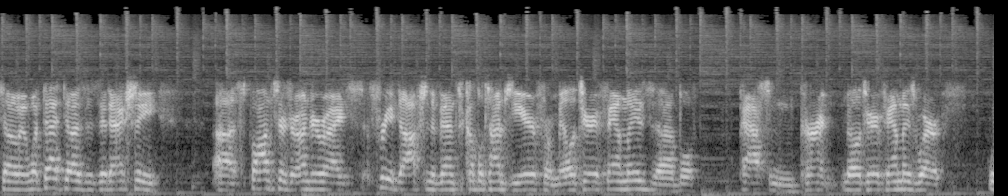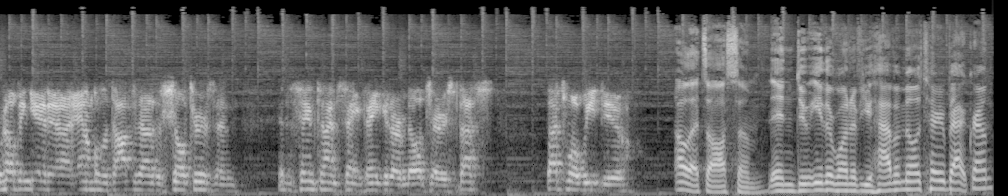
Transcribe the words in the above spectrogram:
So, and what that does is it actually uh, sponsors or underwrites free adoption events a couple times a year for military families, uh, both past and current military families, where we're helping get uh, animals adopted out of the shelters and at the same time saying thank you to our military. So that's that's what we do. Oh, that's awesome. And do either one of you have a military background?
